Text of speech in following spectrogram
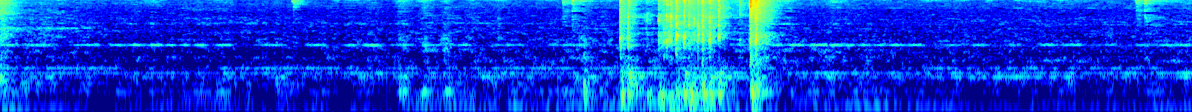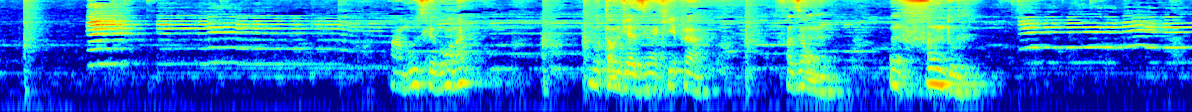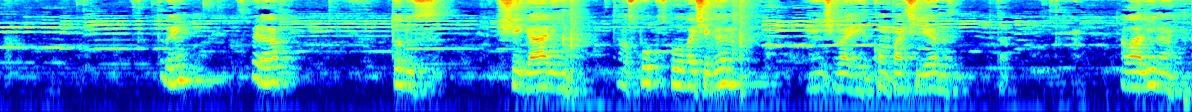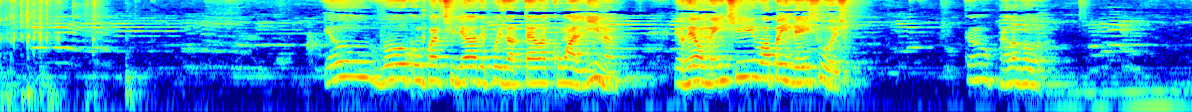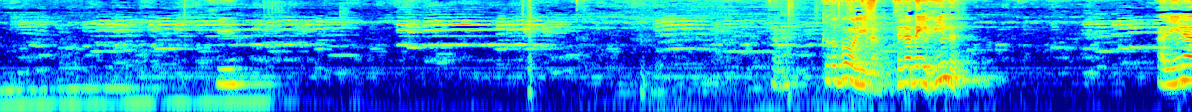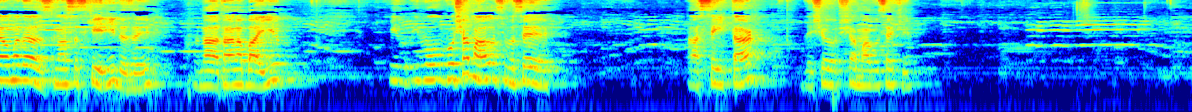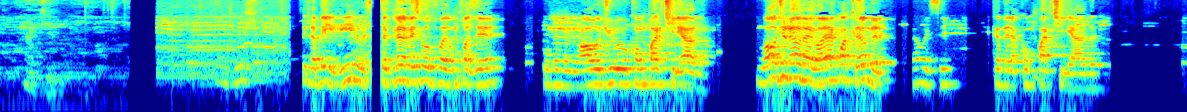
A música é bom, né? Vou botar um diazinho aqui pra fazer um um fundo. Muito bem, esperar todos chegarem. Aos poucos o povo vai chegando, a gente vai compartilhando. Tá. Olha lá, Alina. Eu vou compartilhar depois a tela com a Lina. Eu realmente vou aprender isso hoje. Então, ela vou. Aqui. Então, tudo bom, Lina? Seja bem-vinda. A Lina é uma das nossas queridas aí. Ela tá na Bahia. E, e vou, vou chamá-la se você aceitar. Deixa eu chamar você aqui. Seja bem-vindo. Vai ser a primeira vez que vamos fazer um áudio compartilhado. O áudio não, né? Agora é com a câmera. Então vai ser câmera compartilhada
